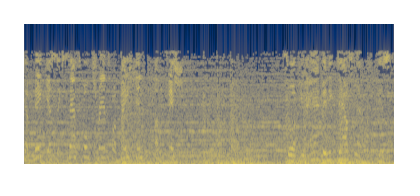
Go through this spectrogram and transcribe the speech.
to make your successful transformation official. So if you have any doubts, let me visit.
